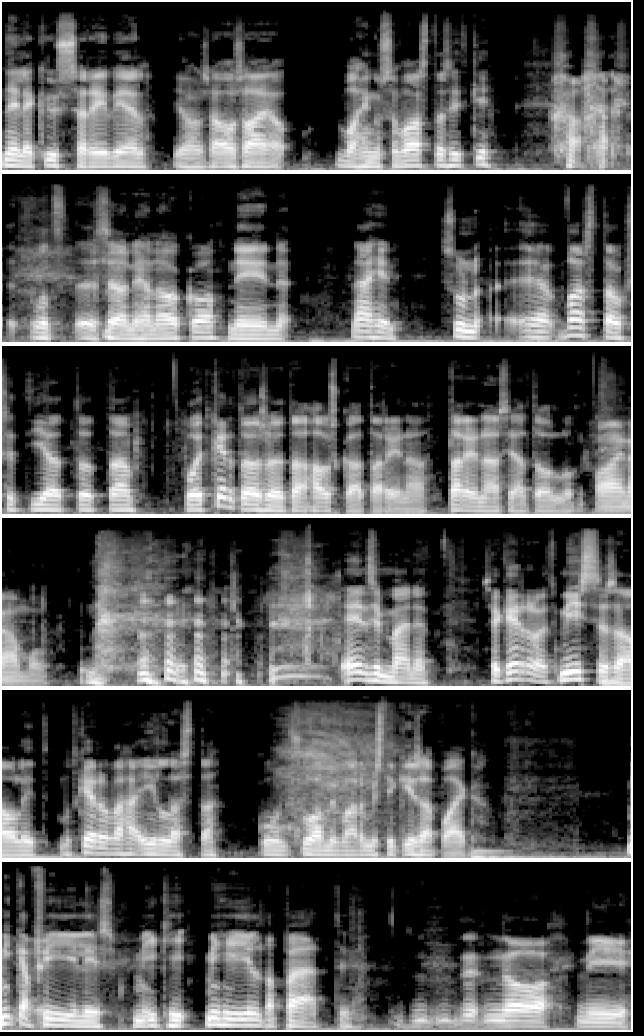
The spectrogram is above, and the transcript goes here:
neljä kyssäriä vielä, johon sä osaa jo vahingossa vastasitkin, mutta se on ihan ok. Niin näihin sun eh, vastaukset ja tota, voit kertoa, jos on jotain hauskaa tarinaa, tarinaa sieltä ollut. Aina on mulla. Ensimmäinen. Sä kerroit, missä sä olit, mutta kerro vähän illasta, kun Suomi varmisti kisapaikan. Mikä fiilis, mihin, mihin ilta päättyy? No niin.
